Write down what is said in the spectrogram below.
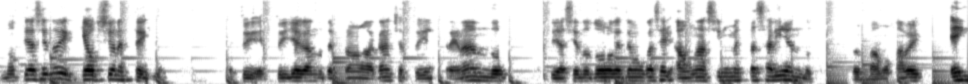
no estoy haciendo bien, ¿qué opciones tengo? Estoy, estoy llegando temprano a la cancha, estoy entrenando, estoy haciendo todo lo que tengo que hacer, aún así no me está saliendo. Pues vamos a ver en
